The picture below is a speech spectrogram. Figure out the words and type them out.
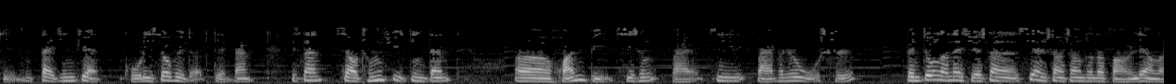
品、代金券，鼓励消费者点单。第三，小程序订单呃环比提升百近百分之五十。本周呢，奈雪上线上商城的访问量呢，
